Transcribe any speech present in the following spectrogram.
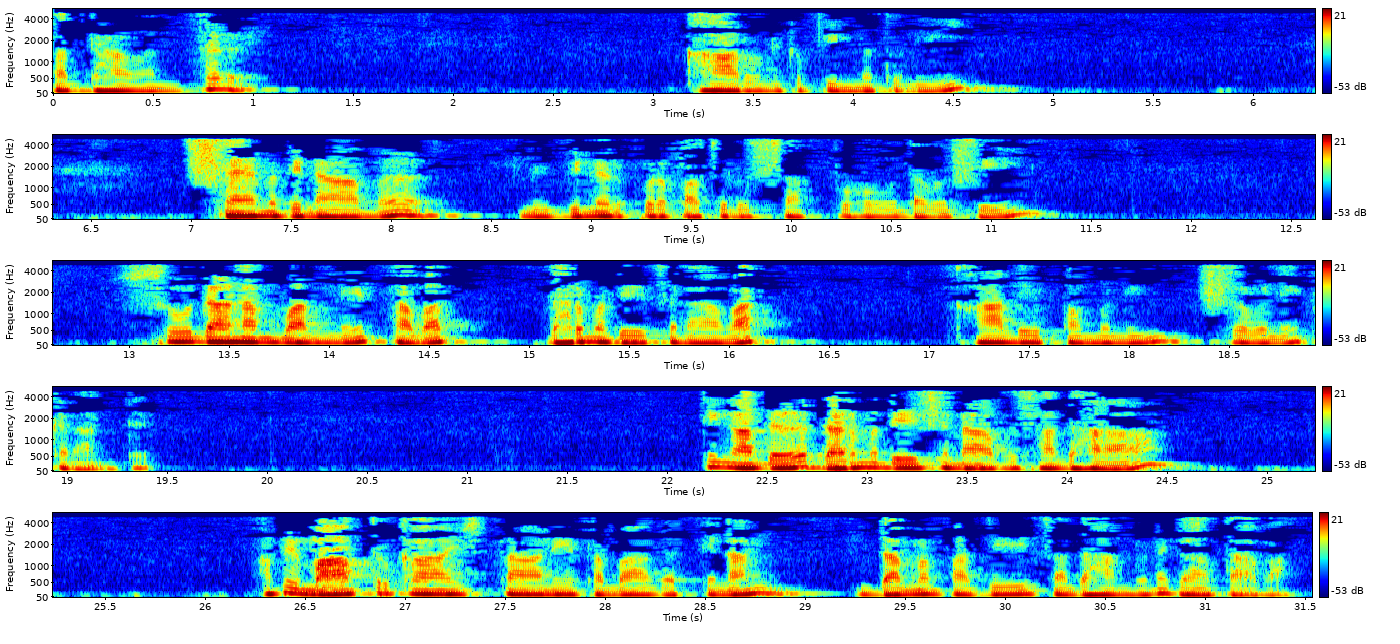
ශ්‍රද්ධාවන්ත කාරුණික පින්වතුනි සෑම දිනාම මේ බිනරපුර පසළොස්වක පොහොව දවසේ සෝදානම් වන්නේ තවත් ධර්ම දේශනාවක් කාලේ පමණින් ශ්‍රවණය කරන්නට. ඉතින් අද ධර්ම දේශනාව සඳහා අපි මාතෘකා ස්ථානයේ තබා ගත්තේ නම් ධම්මපදයේ සඳහන් වන ගාථාවක්.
